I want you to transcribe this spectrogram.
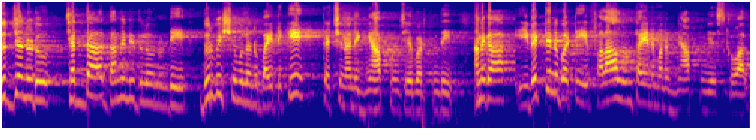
దుర్జనుడు చెడ్డ ధననిధిలో నుండి దుర్విషయములను బయటికి తెచ్చునని జ్ఞాపకం చేయబడుతుంది. అనగా ఈ వ్యక్తిని బట్టి ఫలాలు ఉంటాయని మనం జ్ఞాపకం చేసుకోవాలి.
